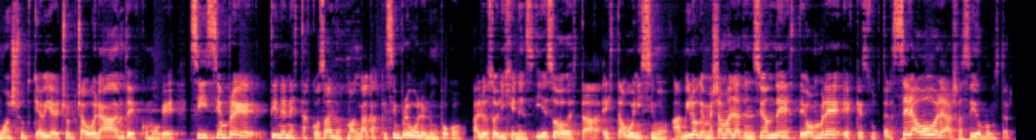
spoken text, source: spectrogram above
One Shoot que había hecho el chabón antes. Como que sí, siempre tienen estas cosas los mangakas que siempre vuelven un poco a los orígenes. Y eso está, está buenísimo. A mí lo que me llama la atención de este hombre es que su tercera obra haya sido Monster.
